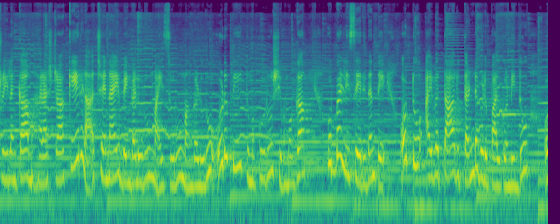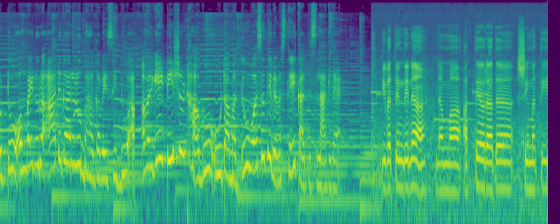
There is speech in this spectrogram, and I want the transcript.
ಶ್ರೀಲಂಕಾ, ಮಹಾರಾಷ್ಟ್ರ, ಕೇರಳ, ಚೆನ್ನೈ, ಬೆಂಗಳೂರು, ಮೈಸೂರು, ಮಂಗಳೂರು, ಉಡುಪಿ, ತುಮಕೂರು, ಶಿವಮೊಗ್ಗ, ಹುಬ್ಬಳ್ಳಿ ಸೇರಿದಂತೆ ಒಟ್ಟು ಐವತ್ತಾರು ತಂಡಗಳು ಪಾಲ್ಗೊಂಡಿದ್ದು, ಒಟ್ಟು ಒಂಬೈನೂರು ಆಟಗಾರರು ಭಾಗವಹಿಸಿದ್ದು ಅವರಿಗೆ ಟಿ ಶರ್ಟ್ ಹಾಗೂ ಊಟ ಮತ್ತು ವಸತಿ ವ್ಯವಸ್ಥೆ ಕಲ್ಪಿಸಲಾಗಿದೆ. ಇವತ್ತಿನ ದಿನ ನಮ್ಮ ಅತ್ತೆಯವರಾದ ಶ್ರೀಮತಿ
